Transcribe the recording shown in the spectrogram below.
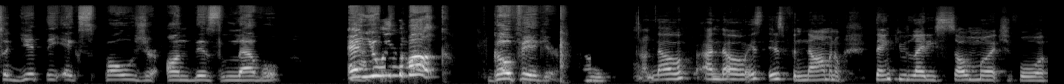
to get the exposure on this level, and you in the book. Go figure. I know, I know. It's it's phenomenal. Thank you, ladies, so much for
